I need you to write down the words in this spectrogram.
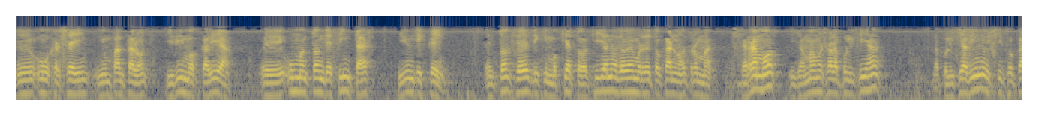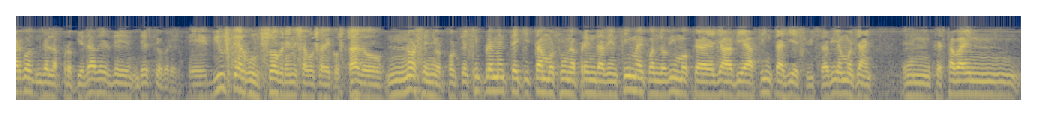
eh, un jersey y un pantalón y vimos que había eh, un montón de cintas y un disque. Entonces dijimos, quieto, aquí ya no debemos de tocar nosotros más. Cerramos y llamamos a la policía la policía vino y se hizo cargo de las propiedades de, este obrero. Eh, ¿Vio usted algún sobre en esa bolsa de costado? No, señor, porque simplemente quitamos una prenda de encima y cuando vimos que ya había cintas y eso, y sabíamos ya en, que estaba en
